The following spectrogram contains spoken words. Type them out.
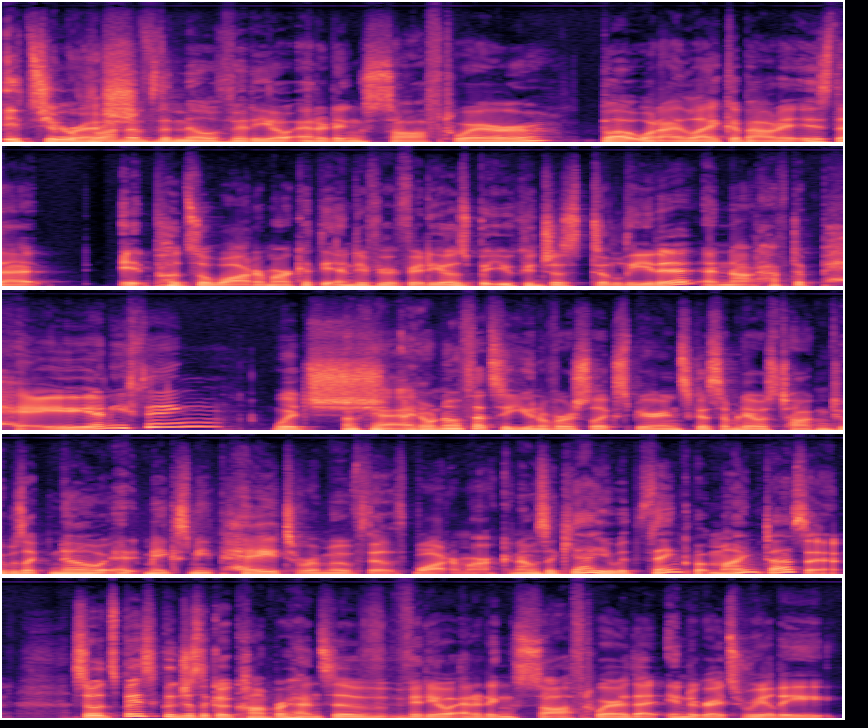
it's gibberish. your run of the mill video editing software. But what I like about it is that it puts a watermark at the end of your videos, but you can just delete it and not have to pay anything. Which Okay. I don't know if that's a universal experience because somebody I was talking to was like, no, it makes me pay to remove the watermark. And I was like, yeah, you would think, but mine doesn't. So it's basically just like a comprehensive video editing software that integrates really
